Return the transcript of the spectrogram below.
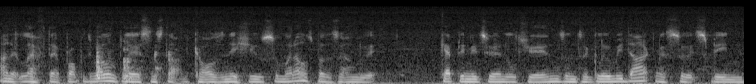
and it left their proper dwelling place and started causing issues somewhere else by the sound of it. Kept in eternal chains unto gloomy darkness, so it's been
